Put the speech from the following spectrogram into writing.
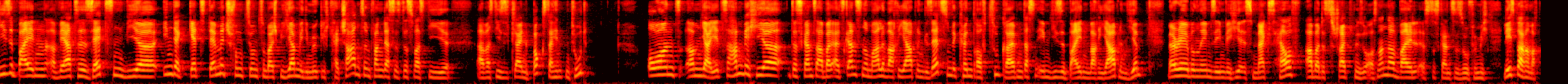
diese beiden Werte setzen wir in der GetDamage-Funktion zum Beispiel. Hier haben wir die Möglichkeit, Schaden zu empfangen. Das ist das, was, die, äh, was diese kleine Box da hinten tut. Und ähm, ja, jetzt haben wir hier das Ganze aber als ganz normale Variablen gesetzt und wir können darauf zugreifen. Das sind eben diese beiden Variablen hier. Variable Name sehen wir hier ist Max Health, aber das schreibt es mir so auseinander, weil es das Ganze so für mich lesbarer macht.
